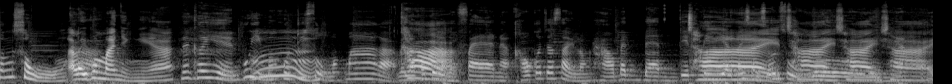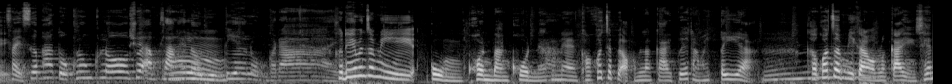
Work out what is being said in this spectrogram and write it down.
ส้นสูง อะไรค่ะประมาณอย่างเงี้ย เนี่ยเคยเห็นผู้หญิงบางคนอืมที่สูงมากๆอะ เวลาเขาค่ะเดินกับแฟนเนี่ยเขาก็จะใส่รองเท้าแบนๆเตี้ใช่ยๆไม่ใส่ส้นสูงเลยใช่อะไรอย่างใช่เงี้ยใช่ ใส่เสื้อผ้าตัวโคร่งๆช่วยอำพรางให้เราดูเตี้ยลงก็ได้คราวนี้มันจะมีกลุ่มคนบางคนนะค่ะ คุณแนนเขาก็จะไปออกกำลังกายเพื่อทำให้เตี้ย อืม เขาก็จะมีการออกกำลังกายอย่างเช่น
